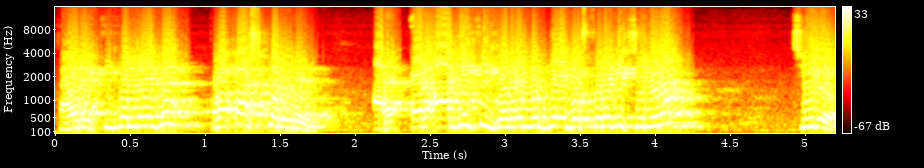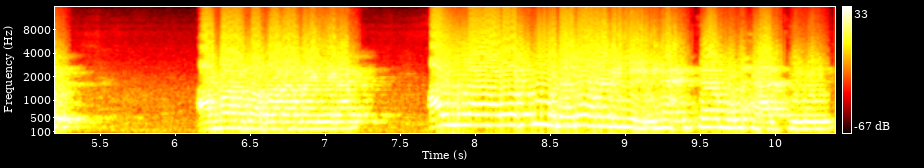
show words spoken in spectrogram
তাহলে কি করলেন এটা? প্রকাশ করলেন। আর এর আগে কি ঘরের মধ্যে এই বস্তুটা কি ছিল না? ছিল। আমার বাবারা, ভাইয়েরা, আল্লাহ রাব্বুল আলামিন আহকামুল হাকিমিন,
